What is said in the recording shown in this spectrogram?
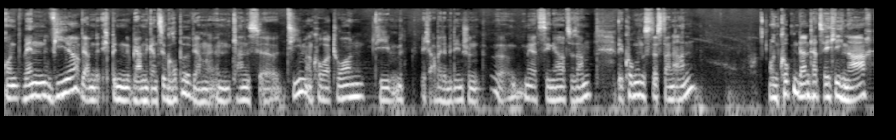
und wenn wir, wir haben, ich bin, wir haben eine ganze Gruppe, wir haben ein kleines äh, Team an Kuratoren, die mit, ich arbeite mit denen schon äh, mehr als zehn Jahre zusammen. Wir gucken uns das dann an und gucken dann tatsächlich nach,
